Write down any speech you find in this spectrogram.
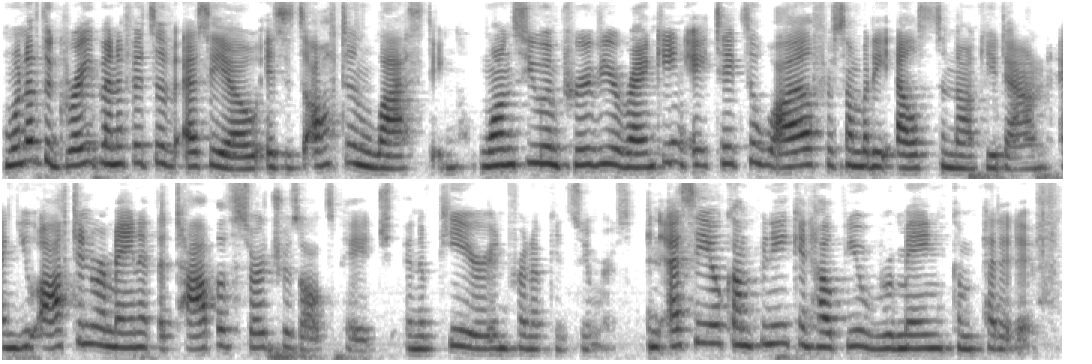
One of the great benefits of SEO is it's often lasting. Once you improve your ranking, it takes a while for somebody else to knock you down, and you often remain at the top of search results page and appear in front of consumers. An SEO company can help you remain competitive.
